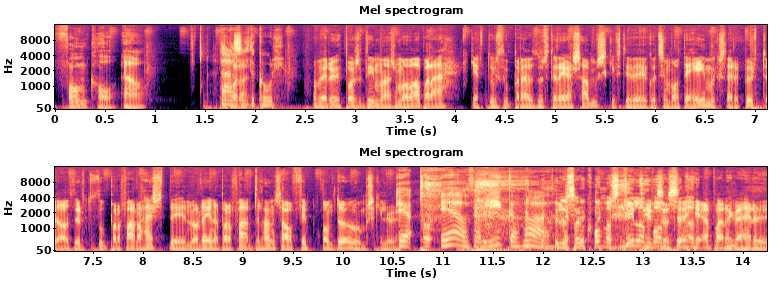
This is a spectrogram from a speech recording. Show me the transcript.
phone call. Já. Það er svolítið cool að vera upp á þessu tíma sem að var bara ekkert þú veist, þú bara þú þurftir að eiga samskipti við eitthvað sem átti heimugstæri burtu þá þurftir þú bara að fara á hestiðin og reyna bara að fara til hans á 15 dögum skilur e og Eða þá líka það. Til þess að koma skilabóð til þess að segja bara eitthvað herði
